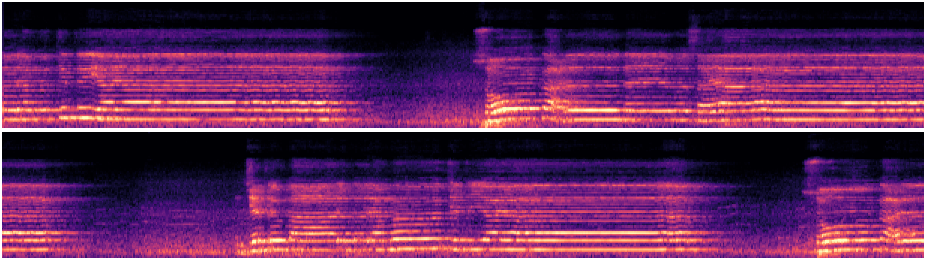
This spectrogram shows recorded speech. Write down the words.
ਧਰਮ ਚਿਤ ਆਇਆ। ਸੋ ਘਰ ਦੇ ਵਸਿਆ ਜਿਤ ਪਾਰ ਬ੍ਰਹਮ ਚਿਤ ਆਇਆ। ਸੋ ਘਰ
